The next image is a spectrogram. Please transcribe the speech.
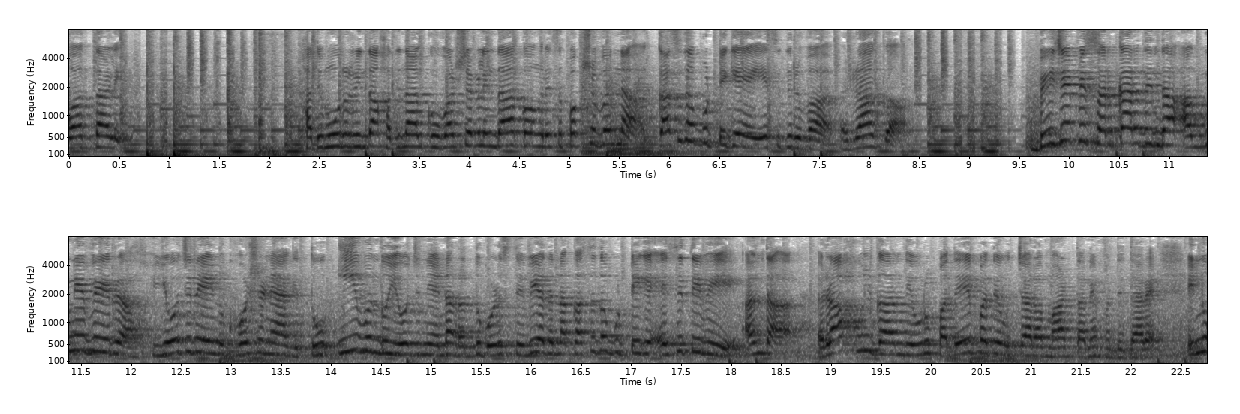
ವಾಗ್ದಾಳಿ. ಹದಿಮೂರರಿಂದ ಹದಿನಾಲ್ಕು ವರ್ಷಗಳಿಂದ ಕಾಂಗ್ರೆಸ್ ಪಕ್ಷವನ್ನ ಕಸದ ಬುಟ್ಟಿಗೆ ಎಸೆದಿರುವ ರಾಗ. ಬಿಜೆಪಿ ಸರ್ಕಾರದಿಂದ ಅಗ್ನಿವೀರ್ ಯೋಜನೆಯನ್ನು ಘೋಷಣೆ ಆಗಿತ್ತು. ಈ ಒಂದು ಯೋಜನೆಯನ್ನ ರದ್ದುಗೊಳಿಸ್ತೀವಿ, ಅದನ್ನ ಕಸದ ಬುಟ್ಟಿಗೆ ಎಸಿತೀವಿ ಅಂತ ರಾಹುಲ್ ಗಾಂಧಿಯವರು ಪದೇ ಪದೇ ಉಚ್ಚಾರ ಮಾಡ್ತಾನೆ ಬಂದಿದ್ದಾರೆ. ಇನ್ನು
